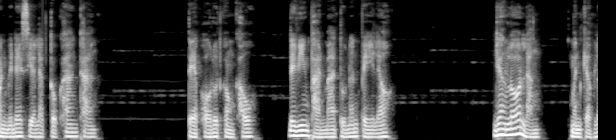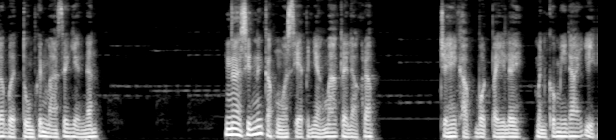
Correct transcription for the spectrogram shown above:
มันไม่ได้เสียหลักตกข้างทาง แต่พอรถของเขาได้วิ่งผ่านมาตัวนั้นไปแล้วยางล้อหลังมันกลับระเบิดตูมขึ้นมาเสียอย่างนั้นนายสินนั้นกับหัวเสียเป็นอย่างมากเลยแล้วครับ จะให้ขับบดไปเลย มันก็ไม่ได้อีก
